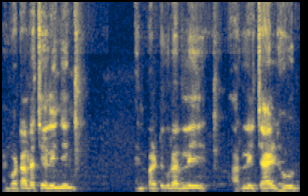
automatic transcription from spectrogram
And what are the challenging in particularly early childhood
